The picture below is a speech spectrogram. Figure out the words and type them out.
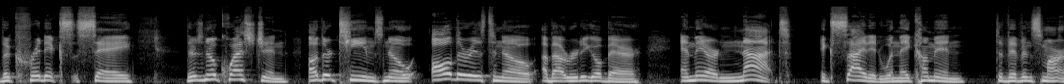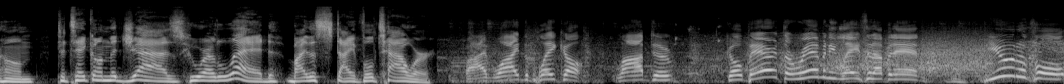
the critics say. There's no question other teams know all there is to know about Rudy Gobert, and they are not excited when they come in to Vivint Smart Home to take on the Jazz, who are led by the Stifle Tower. Five wide, the play call. Lob to Gobert at the rim, and he lays it up and in. Beautiful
